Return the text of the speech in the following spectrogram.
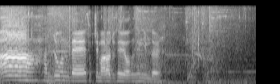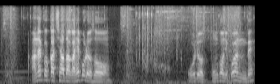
아 안 좋은데 죽지 말아주세요 선생님들. 안 할 것 같이 하다가 해버려서 오히려 동선이 꼬였는데?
